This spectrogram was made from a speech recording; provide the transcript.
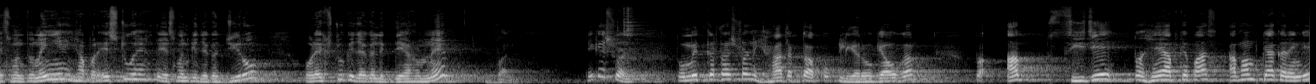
एस वन तो नहीं है, यहाँ पर एस टू है तो एस वन की जगह ज़ीरो और एक्स टू की जगह लिख दिया हमने वन ठीक है स्टूडेंट तो उम्मीद करता हूँ स्टूडेंट यहाँ तक तो आपको क्लियर हो गया होगा। तो अब सी तो है आपके पास। अब हम क्या करेंगे?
